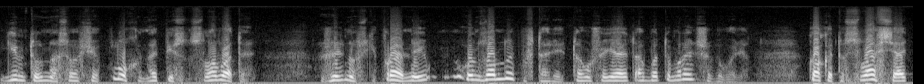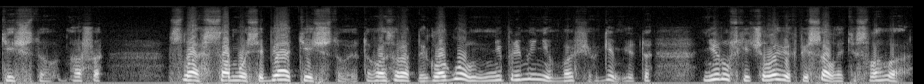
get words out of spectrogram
гимн-то у нас вообще плохо написан, слова-то. Жириновский, правильно, и он за мной повторяет, потому что я это, об этом раньше говорил. Как это? Славься Отечество, наше славь само себя Отечество, это возвратный глагол, он неприменим вообще в гимне. Это не русский человек писал эти слова.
